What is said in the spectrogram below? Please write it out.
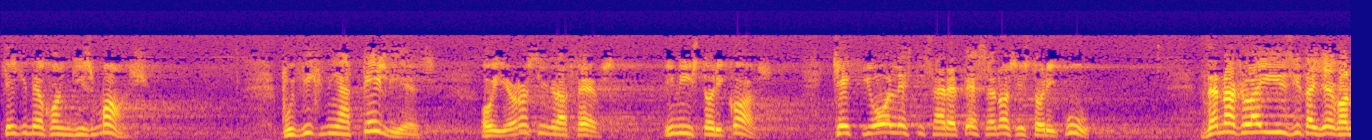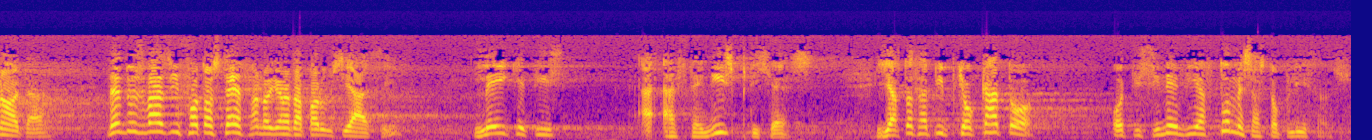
Και έγινε γονγισμός που δείχνει ατέλειες. Ο Ιερός Συγγραφεύς είναι ιστορικός και έχει όλες τις αρετές ενός ιστορικού. Δεν αγλαίζει τα γεγονότα δεν τους βάζει φωτοστέφανο για να τα παρουσιάσει. Λέει και τις ασθενείς πτυχές. Γι' αυτό θα πει πιο κάτω ότι συνέβη αυτό μέσα στο πλήθος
